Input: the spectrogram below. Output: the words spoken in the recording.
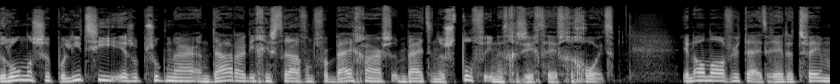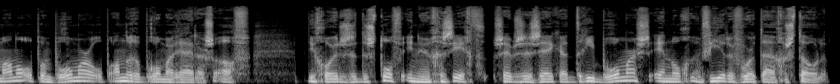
De Londense politie is op zoek naar een dader die gisteravond voorbijgaars een bijtende stof in het gezicht heeft gegooid. In anderhalf uur tijd reden twee mannen op een brommer op andere brommerrijders af. Die gooiden ze de stof in hun gezicht. Ze hebben ze zeker drie brommers en nog een vierde voertuig gestolen.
